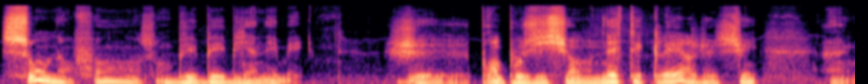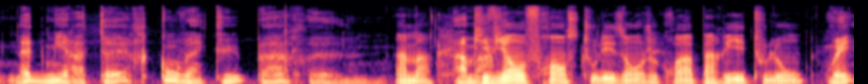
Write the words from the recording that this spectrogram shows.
son enfant, son bébé bien-aimé. Je prends position nette et claire, je suis un admirateur convaincu par euh, Ama, Ama. qui vient en France tous les ans, je crois, à Paris et Toulon. Oui,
